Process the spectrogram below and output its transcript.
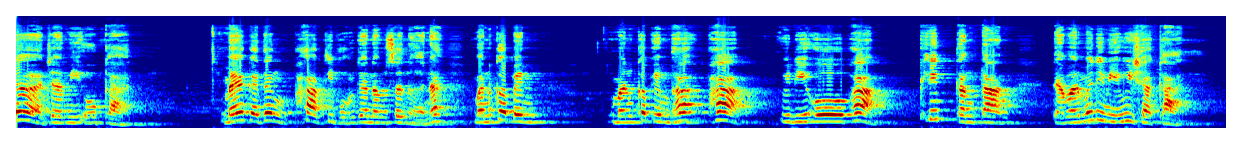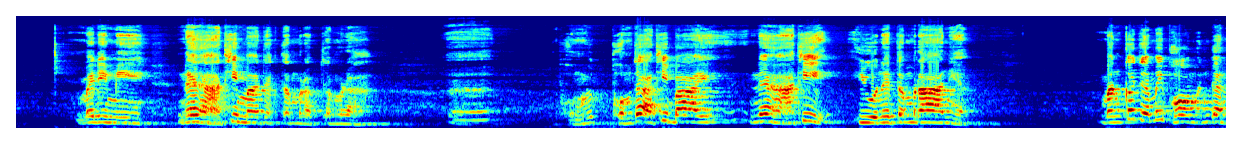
น่าจะมีโอกาส แม้กระทั่งภาพที่ผมจะนำเสนอนะ มันก็เป็นมันก็เป็นภาพภาพวิดีโอภาพคลิปต่างๆ แต่มันไม่ได้มีวิชาการ ไม่ได้มีเนื้อหาที่มาจากตำรับตำราผมผมจะอธิบายเนื้อหาที่ อยู่ในตำราเนี่ยมันก็จะไม่พอเหมือนกัน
